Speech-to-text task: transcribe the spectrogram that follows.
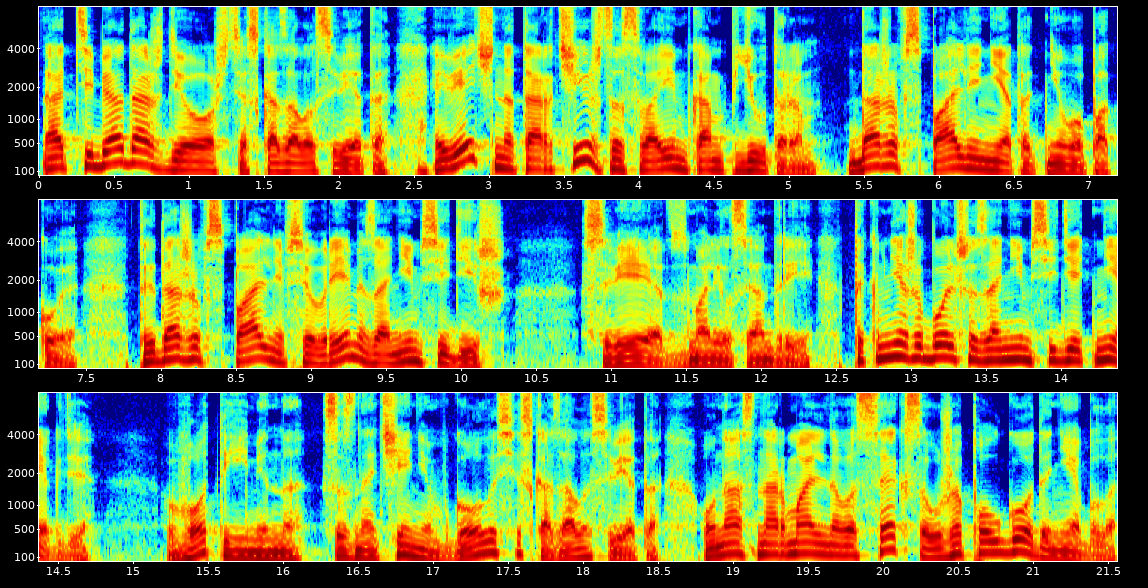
«От тебя дождешься», — сказала Света. «Вечно торчишь за своим компьютером. Даже в спальне нет от него покоя. Ты даже в спальне все время за ним сидишь». «Свет», — взмолился Андрей, — «так мне же больше за ним сидеть негде». «Вот именно», — со значением в голосе сказала Света. «У нас нормального секса уже полгода не было.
